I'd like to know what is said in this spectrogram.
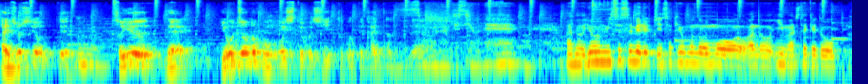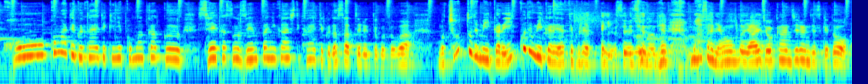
対処しようって、うん、そういうね養生の方法をしてほしいと思って書いたんだね。そうなんですよねあの読み進めるうちに先ほどもあの言いましたけどここまで具体的に細かく生活の全般に関して書いてくださってるってことはもうちょっとでもいいから1個でもいいからやってくれっていう先生のねまさに本当に愛情を感じるんですけど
